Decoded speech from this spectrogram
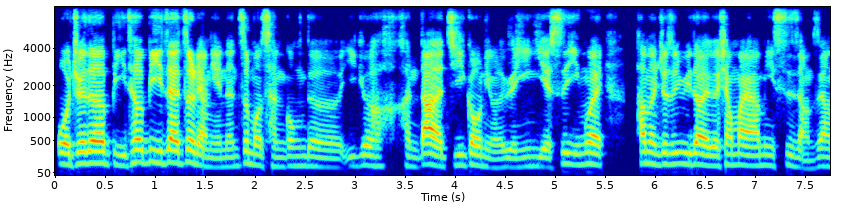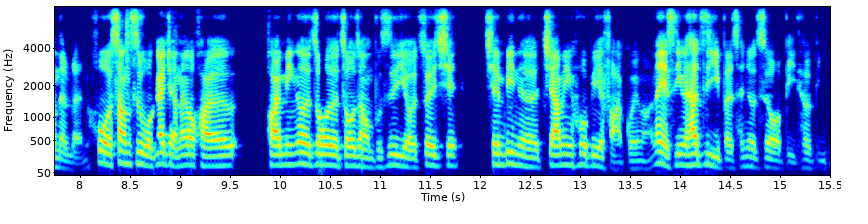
我觉得比特币在这两年能这么成功的一个很大的机构纽的原因，也是因为他们就是遇到一个像迈阿密市长这样的人，或上次我该讲那个怀怀明二州的州长，不是有最先签订的加密货币的法规嘛？那也是因为他自己本身就持有比特币，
